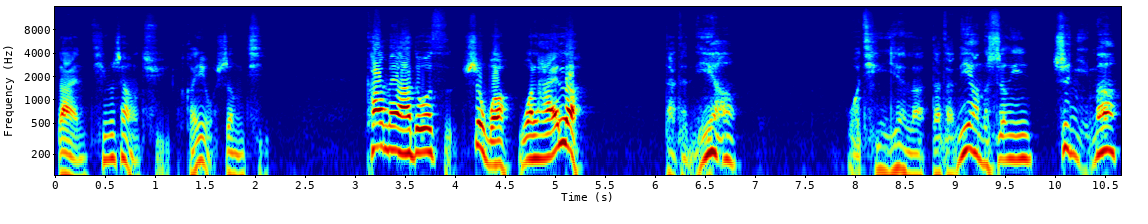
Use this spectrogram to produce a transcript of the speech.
但听上去很有生气。开门，阿多斯，是我，我来了。达达尼昂，我听见了达达尼昂的声音，是你吗？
